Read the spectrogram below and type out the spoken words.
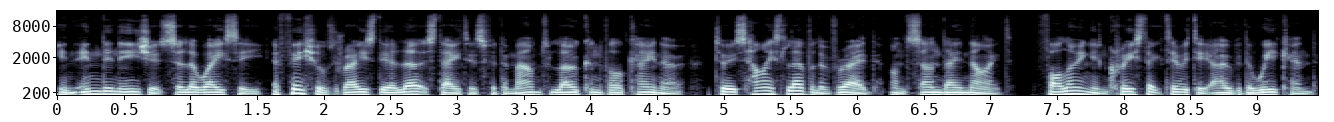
In Indonesia's Sulawesi, officials raised the alert status for the Mount Lokon volcano to its highest level of red on Sunday night, following increased activity over the weekend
